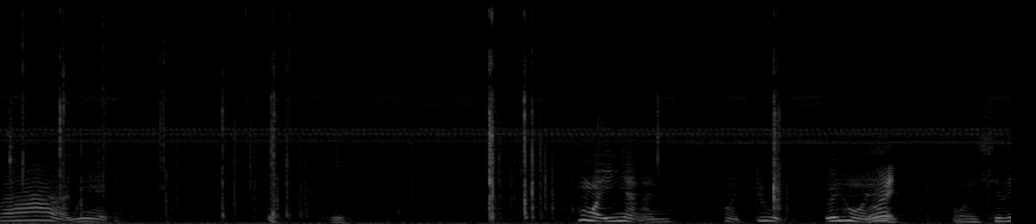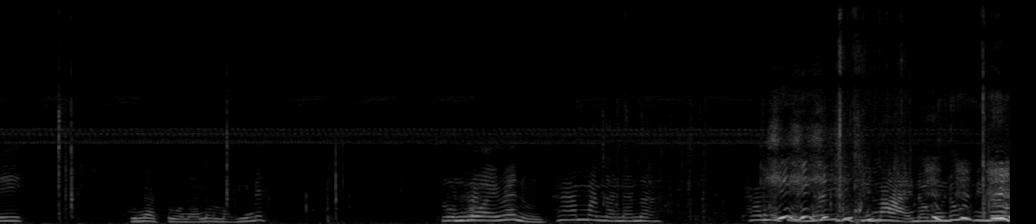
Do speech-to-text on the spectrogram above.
ว่านี่ หอยอหย่างอันนี้ หอยจุกเอ้ยหอยเฮ้ยโอ้ยชิลี่คุณน่ะตัวนั้นน่ะมาพี่ไหมลุงลอยแม่หนุนถ้ามันอันนั้นน่ะถ้ามันตัวน้อยพี่หลายเนาะคุณดูพี่น้อง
